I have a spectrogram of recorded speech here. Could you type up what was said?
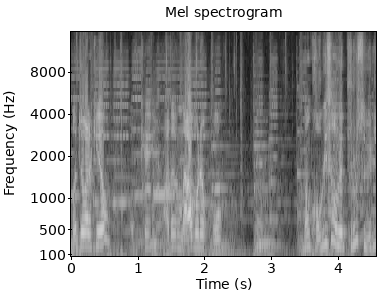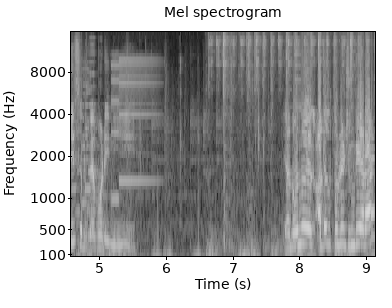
먼저 갈게요. 오케이. 아덕 나와버렸고. 넌 거기서 왜 브루스 윌리스를 빼버리니? 야 너는 아덕 돌릴 준비해라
